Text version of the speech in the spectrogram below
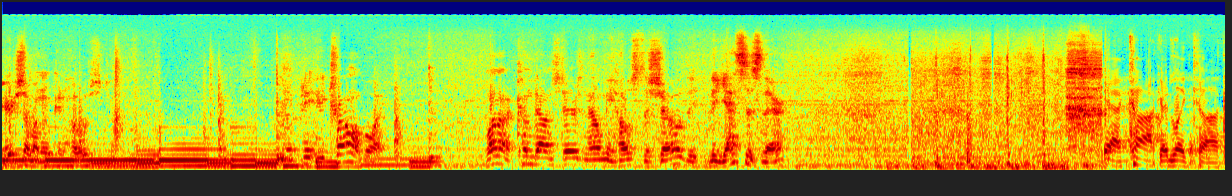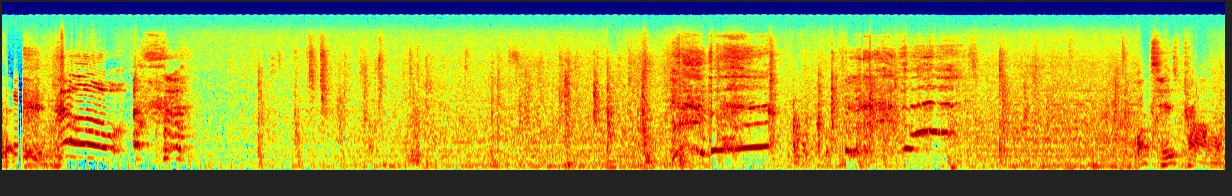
Here's someone who can host. Hey, hey Trauma Boy. Wanna come downstairs and help me host the show? The, the yes is there. Yeah, cock. I'd like cock. No! What's his problem?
